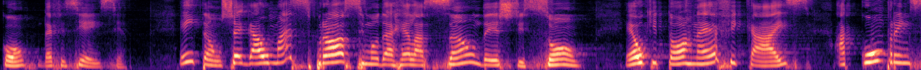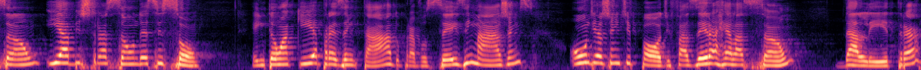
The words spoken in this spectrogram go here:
com deficiência. Então, chegar o mais próximo da relação deste som é o que torna eficaz a compreensão e a abstração desse som. Então, aqui apresentado para vocês imagens onde a gente pode fazer a relação da letra,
